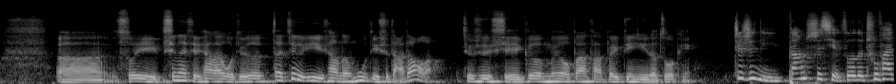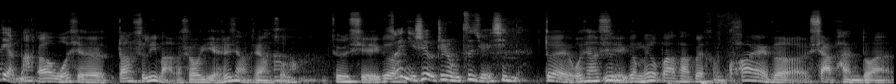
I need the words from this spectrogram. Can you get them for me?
呃，所以现在写下来，我觉得在这个意义上的目的是达到了，就是写一个没有办法被定义的作品。这是你当时写作的出发点吗？呃，我写当时立马的时候也是想这样做，就是写一个哦所以，你是有这种自觉性的，对我想写一个没有办法被很快的下判断，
